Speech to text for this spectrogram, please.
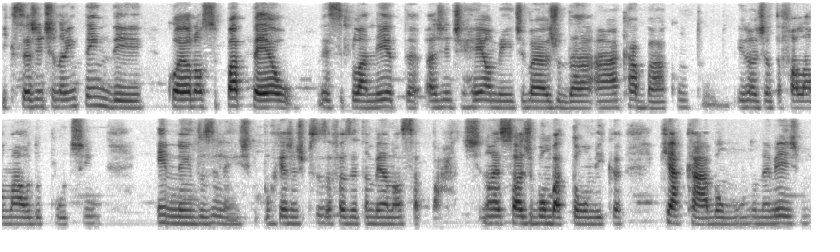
e que se a gente não entender qual é o nosso papel nesse planeta, a gente realmente vai ajudar a acabar com tudo. E não adianta falar mal do Putin e nem do Zelensky, porque a gente precisa fazer também a nossa parte. Não é só de bomba atômica que acaba o mundo, não é mesmo?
